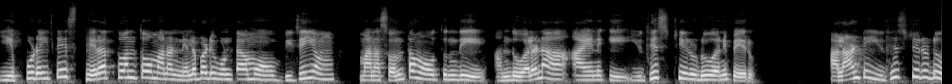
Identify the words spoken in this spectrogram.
ఎప్పుడైతే స్థిరత్వంతో మనం నిలబడి ఉంటామో విజయం మన సొంతం అవుతుంది. అందువలన ఆయనకి యుధిష్ఠిరుడు అని పేరు. అలాంటి యుధిష్ఠిరుడు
